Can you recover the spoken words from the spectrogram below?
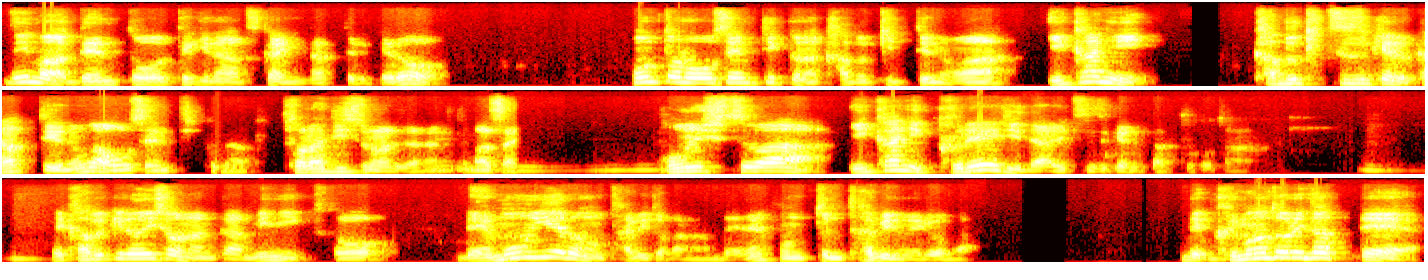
で、今は伝統的な扱いになってるけど、本当のオーセンティックな歌舞伎っていうのは、いかに歌舞伎続けるかっていうのがオーセンティックな、トラディショナルじゃなくて、まさに。本質はいかにクレイジーであり続けるかってことなの。で、歌舞伎の衣装なんか見に行くと、レモンイエローの旅とかなんだよね。本当に旅の色が。で、熊取りだって、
